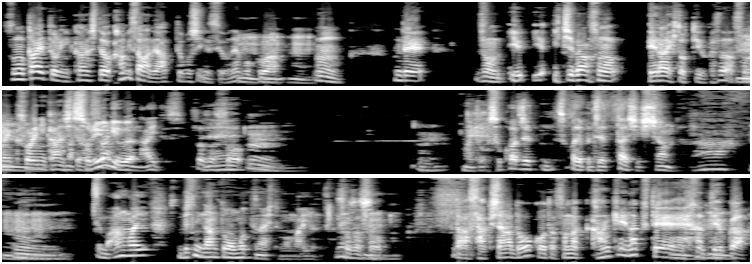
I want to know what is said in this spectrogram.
そのタイトルに関しては神様であってほしいんですよね、僕は。うん、うん、で、その、い一番その偉い人っていうかさ、それ、それに関しては、まあ、それより上はないですよね。そうそうそう。うん。うん。まあ、そこはぜ、そこはやっぱ絶対視しちゃうんだな。うん。うん、でも案外、別に何とも思ってない人もまあいるんだよね。そうそうそう。うん、だから作者がどうこうとかそんな関係なくて、なんていうか、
